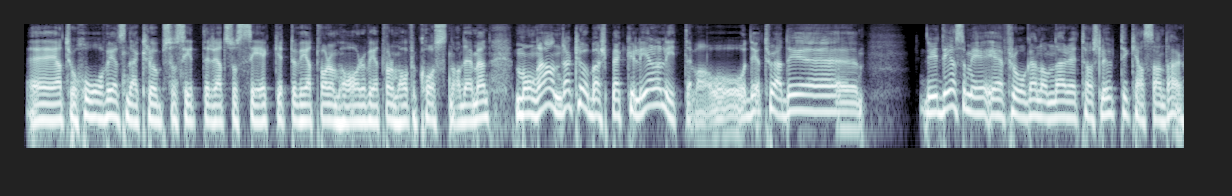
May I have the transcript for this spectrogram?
Jag tror HV är en sån där klubb som sitter rätt så säkert och vet vad de har och vet vad de har för kostnader. Men många andra klubbar spekulerar lite va? och det tror jag det är, det är det som är, är frågan om när det tar slut i kassan där.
